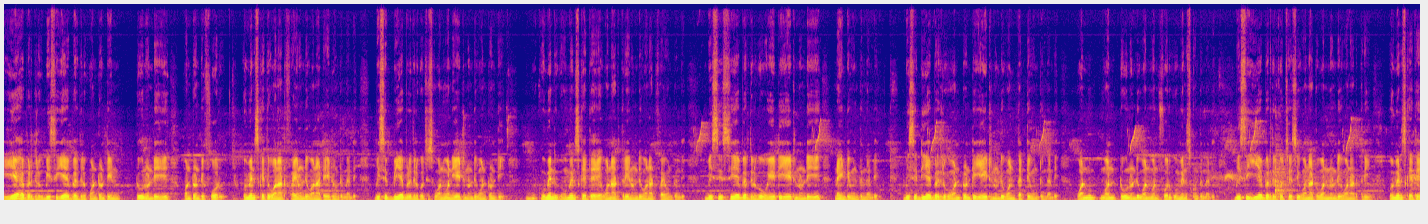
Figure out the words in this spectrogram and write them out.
ఏ అభ్యర్థులకు బీసీఏ అభ్యర్థులకు వన్ ట్వంటీ టూ నుండి వన్ ట్వంటీ ఫోర్. ఉమెన్స్కి అయితే వన్ నాట్ ఫైవ్ నుండి వన్ నాట్ ఎయిట్ ఉంటుందండి. బీసీ బి అభ్యర్థులకు వచ్చేసి వన్ వన్ ఎయిట్ నుండి వన్ ట్వంటీ. ఉమెన్ ఉమెన్స్కి అయితే వన్ నాట్ త్రీ నుండి వన్ నాట్ ఫైవ్ ఉంటుంది. బీసీసీ అభ్యర్థులకు ఎయిటీ ఎయిట్ నుండి నైంటీ ఉంటుందండి. బీసీడి అభ్యర్థులకు వన్ ట్వంటీ ఎయిట్ నుండి వన్ థర్టీ ఉంటుందండి. వన్ వన్ టూ నుండి వన్ వన్ ఫోర్కి ఉమెన్స్కి ఉంటుందండి. బీసీఈ అభ్యర్థులకు వచ్చేసి వన్ నాట్ వన్ నుండి వన్ నాట్ త్రీ. ఉమెన్స్కి అయితే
